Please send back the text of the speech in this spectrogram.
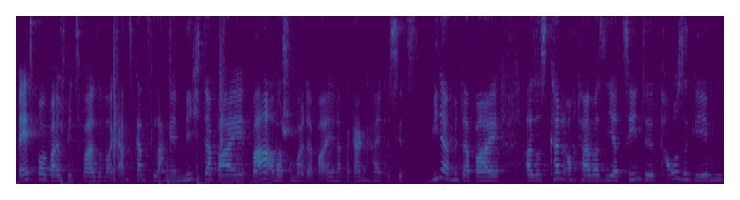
Baseball beispielsweise war ganz, ganz lange nicht dabei, war aber schon mal dabei. In der Vergangenheit ist jetzt wieder mit dabei. Also es kann auch teilweise Jahrzehnte Pause geben,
